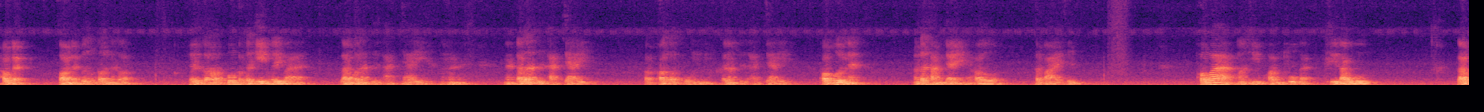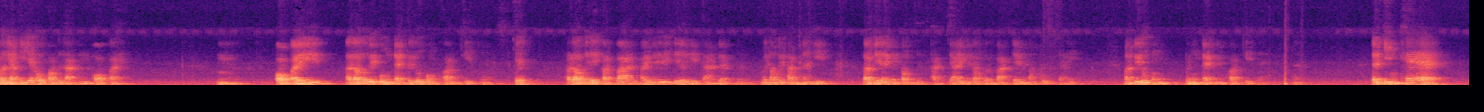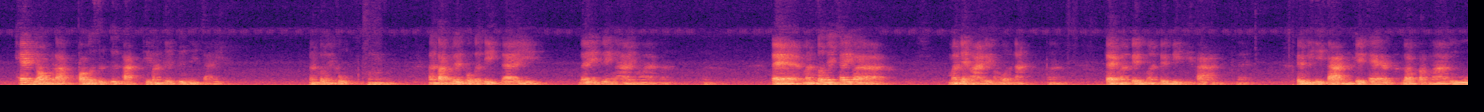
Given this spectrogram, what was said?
เอาแบบสอนแบบเบื้องต้นแล้วก็เออก็พูดกับตัวเองเลยว่า เรากำลังอึดอัดใจนะเรากำลังอึดอัดใจ เขาก็พุ่งกำลังอึดอัดใจ พอพูดนะมันก็ทำใจให้เขาสบายขึ้น เพราะว่าบางทีความทุกข์อะ คือเรา เราพยายามที่จะเอาความอึดอัดมันออกไป อืม ออกไป แล้วเราก็ไปปรุงแต่งเป็นรูปของความคิดนะเช่นถ้าเราไม่ได้กลับบ้านไปไม่ได้เจอเหตุการณ์แบบนั้นไม่ต้องไปทำนั้นอีก เราจะได้ไม่ต้องอึดอัดใจ ไม่ต้องลำบากใจไม่ต้องทุกข์ใจ มันเป็นรูปของปรุงแต่งในความคิดเลยแต่จริงแค่แค่ยอมรับความรู้สึกอึดอัดที่มันเกิดขึ้นในใจ มันก็ไม่ทุกข์มันกลับเป็นปกติได้ได้ได้ง่ายมากนะแต่มันก็ไม่ใช่ว่ามันจะหายไปทั้งหมดนะแต่มันเป็นเหมือนเป็นวิธีการนะเป็นวิธีการเพียงแค่เรากลับมารู้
